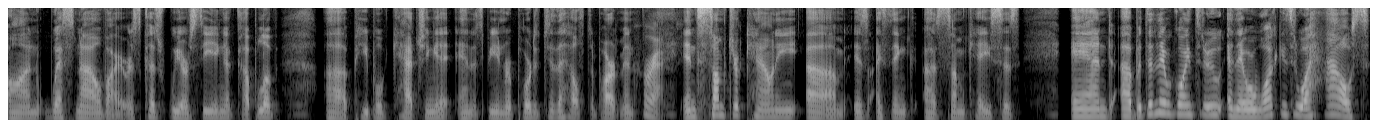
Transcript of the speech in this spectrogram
on West Nile virus because we are seeing a couple of uh, people catching it, and it's being reported to the health department. Correct. In Sumter County um, is I think uh, some cases, and uh, but then they were going through and they were walking through a house,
